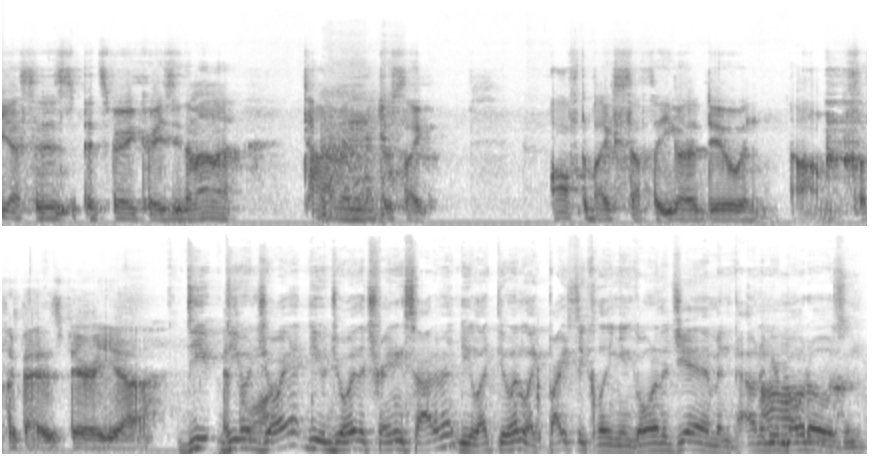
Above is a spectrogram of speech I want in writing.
Yes, it is. It's very crazy the amount of time and just like off the bike stuff that you got to do and um, stuff like that is very. Uh, do you do you enjoy lot. it? Do you enjoy the training side of it? Do you like doing like bicycling and going to the gym and pounding um, your motos and?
